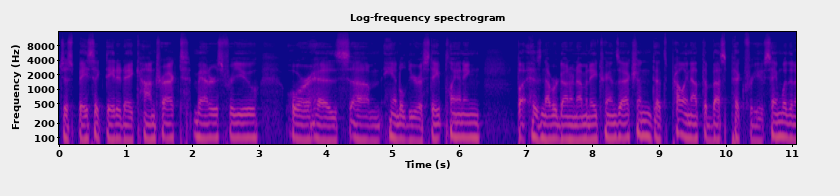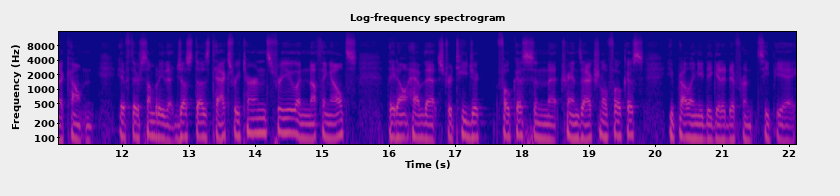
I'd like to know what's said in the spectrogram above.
just basic day to day contract matters for you, or has um, handled your estate planning, but has never done an M&A transaction, that's probably not the best pick for you. Same with an accountant. If there's somebody that just does tax returns for you and nothing else, they don't have that strategic focus and that transactional focus, you probably need to get a different CPA.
